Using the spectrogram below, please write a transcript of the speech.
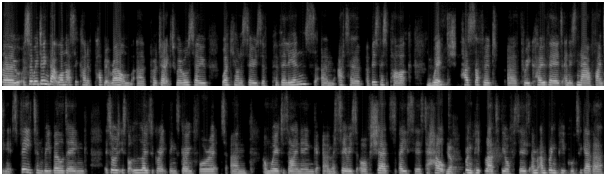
so so we're doing that one that's a kind of public realm uh, project we're also working on a series of pavilions um, at a, a, business park mm-hmm. which has suffered uh, through COVID and is now finding its feet and rebuilding. It's already it's got loads of great things going for it, um, and we're designing um, a series of shared spaces to help yep. bring people out of the offices and, and bring people together.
